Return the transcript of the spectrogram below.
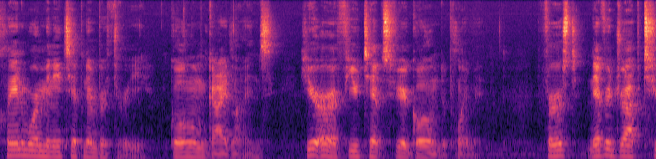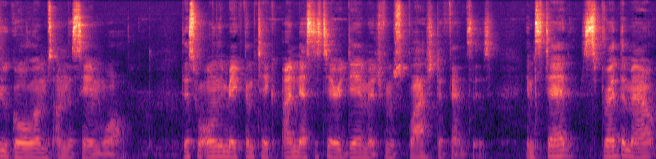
Clan War mini tip number 3 Golem Guidelines. Here are a few tips for your golem deployment. First, never drop two golems on the same wall. This will only make them take unnecessary damage from splash defenses. Instead, spread them out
